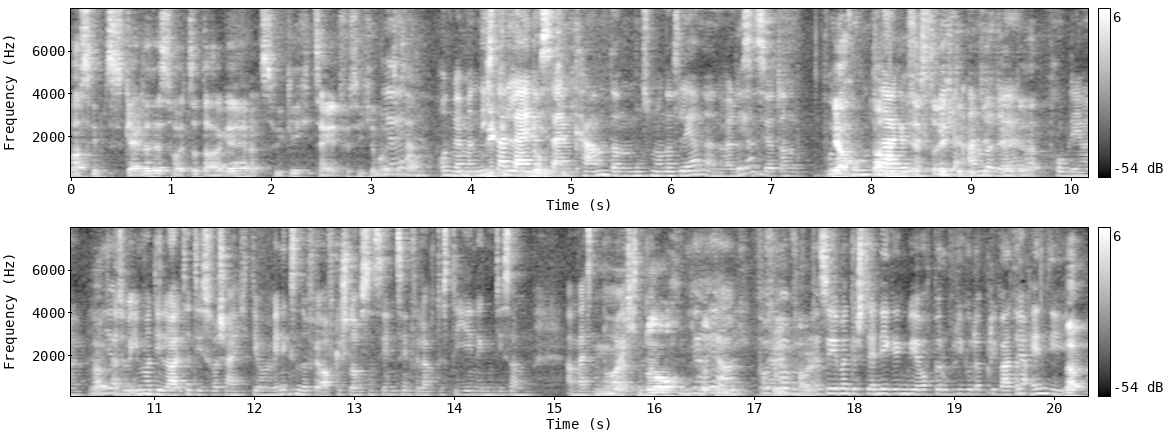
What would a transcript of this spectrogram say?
was gibt es Geileres heutzutage, als wirklich Zeit für sich einmal zu haben? Und wenn man nicht wirklich alleine sein kann, dann muss man das lernen, weil das ist ja dann ja, Grundlage für viele andere Probleme. Also immer die Leute, die es wahrscheinlich, die am wenigsten dafür aufgeschlossen sind, sind vielleicht das diejenigen, die es am am meisten, am meisten brauchen. Ja, natürlich. Ja, vollkommen. Also jemand, der ständig irgendwie auch beruflich oder privat am Handy ja.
